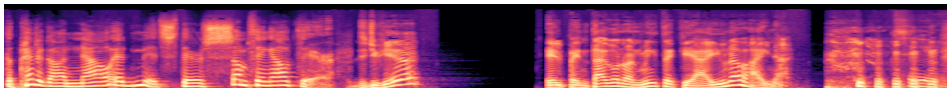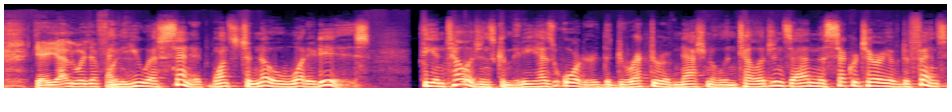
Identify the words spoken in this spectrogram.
the Pentagon now admits there's something out there. Did you hear that? El Pentágono admite que hay una vaina. Sí. que hay algo allá and afuera. the U.S. Senate wants to know what it is. The Intelligence Committee has ordered the Director of National Intelligence and the Secretary of Defense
